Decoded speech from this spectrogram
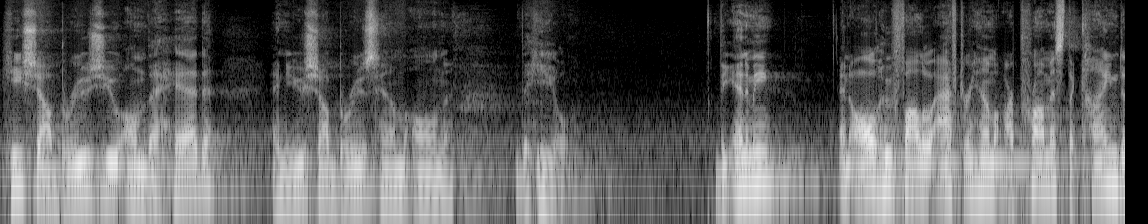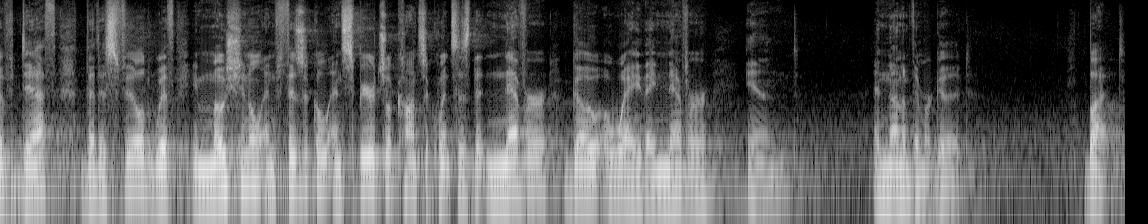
He shall bruise you on the head, and you shall bruise him on the heel. The enemy and all who follow after him are promised the kind of death that is filled with emotional and physical and spiritual consequences that never go away, they never end. And none of them are good. But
